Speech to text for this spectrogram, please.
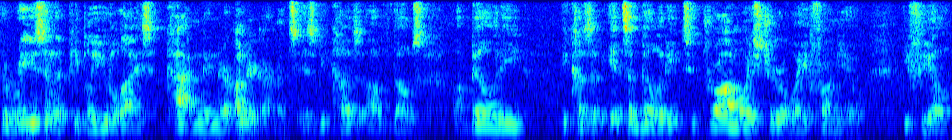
The reason that people utilize cotton in their undergarments is because of those ability, because of its ability to draw moisture away from you. You feel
